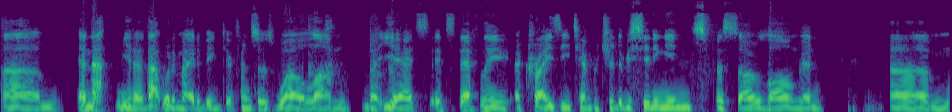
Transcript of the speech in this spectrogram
Um, and that you know that would have made a big difference as well. Um, but yeah, it's it's definitely a crazy temperature to be sitting in for so long, and um,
